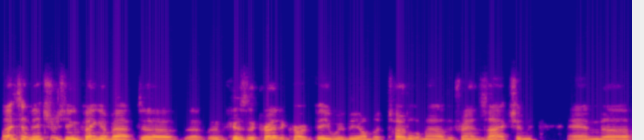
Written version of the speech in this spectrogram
Well, that's an interesting thing about uh, uh, because the credit card fee would be on the total amount of the transaction, and uh,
